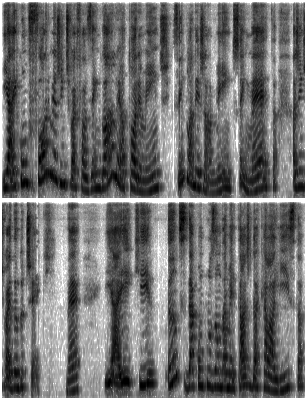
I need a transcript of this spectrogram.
E aí, conforme a gente vai fazendo aleatoriamente, sem planejamento, sem meta, a gente vai dando check, né? E aí que antes da conclusão da metade daquela lista,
